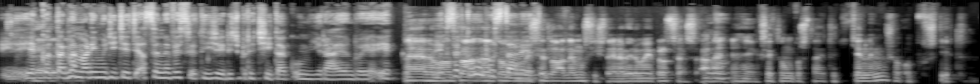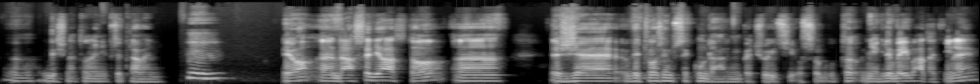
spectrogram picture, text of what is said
jako ne, takhle malýmu dítěti asi nevysvětlí, že když brečí, tak umírá, nebo je, jak, ne, no, jak se to, k tomu postavit? Tomu vysvětlovat nemusíš, to je nevědomý proces, ale no. jak se k tomu postavit, to dítě nemůžu opustit, eh, když na to není připravený. Hmm. Jo, eh, dá se dělat to, eh, že vytvořím sekundární pečující osobu. To někdy bývá tatínek,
